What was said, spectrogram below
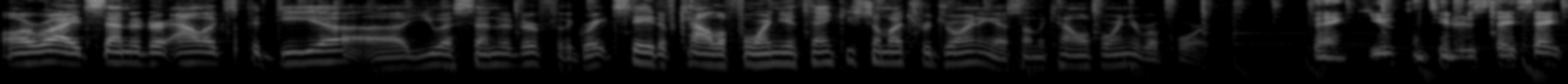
All right, Senator Alex Padilla, U.S. Senator for the great state of California. Thank you so much for joining us on the California Report. Thank you. Continue to stay safe.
